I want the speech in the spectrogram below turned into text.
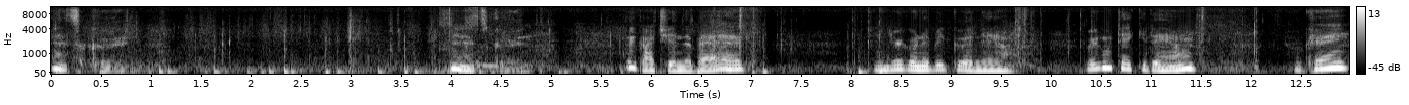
That's good. That's good. We got you in the bag. And you're going to be good now. We're going to take you down. Okay?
